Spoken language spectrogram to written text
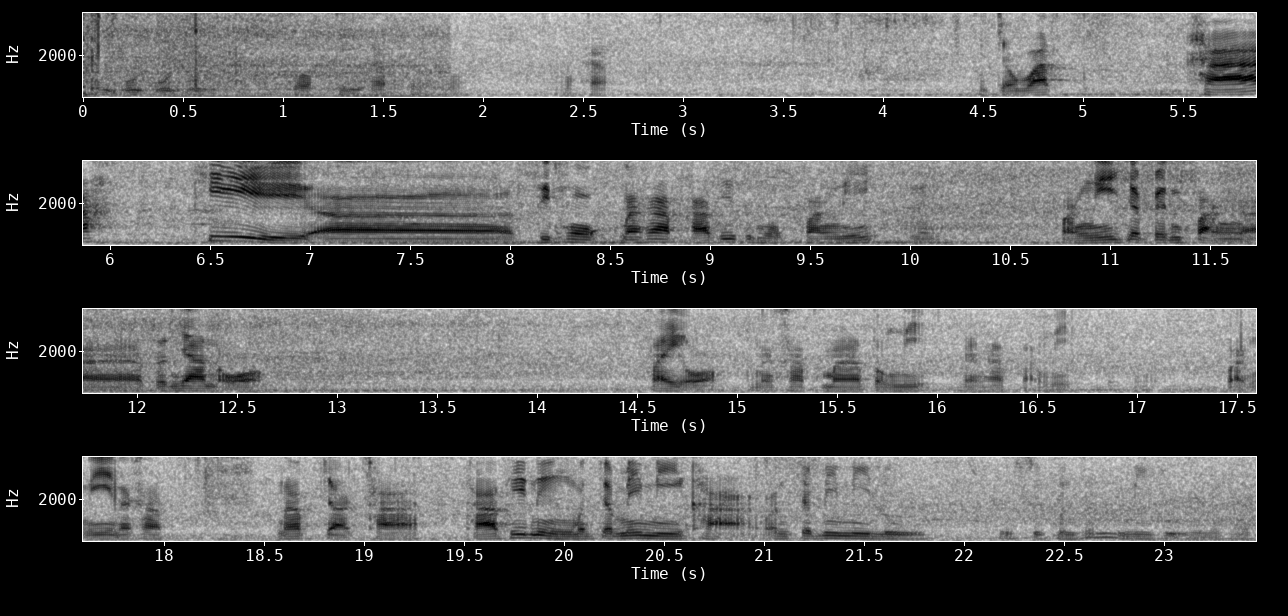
อุ้ยอุ้ยอุ้ยอุ้ยโทษทีครับนะครับจะวัดขาที่เอ่อ16 นะครับ ขาที่ 16 ฝั่งนี้นะ ฝั่งนี้จะเป็นฝั่งสัญญาณออก ไฟออกนะครับ มาตรงนี้นะครับ ฝั่งนี้ฝั่งนี้นะครับ นับจากขาขาที่หนึ่งมันจะไม่มีขา มันจะไม่มีรูรู้สึกมันจะไม่มีรูนะครับ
